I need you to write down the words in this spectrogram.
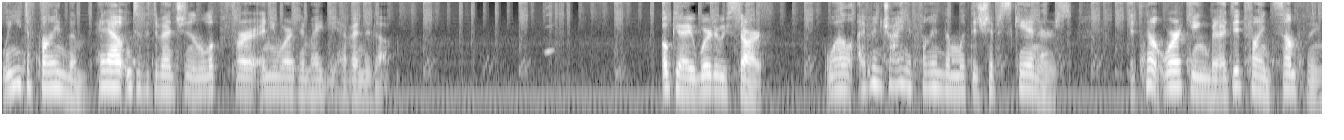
We need to find them, head out into the dimension, and look for anywhere they might have ended up. Okay, where do we start? Well, I've been trying to find them with the ship's scanners. It's not working, but I did find something.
